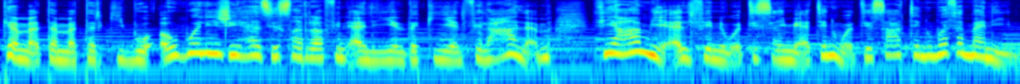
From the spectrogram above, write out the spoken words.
كما تم تركيب أول جهاز صراف آلي ذكي في العالم في عام 1989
